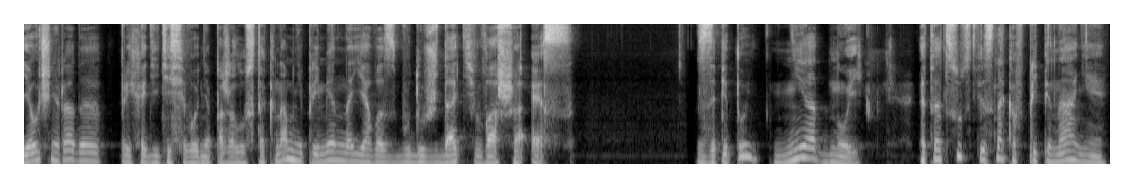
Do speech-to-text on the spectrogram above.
я очень рада. Приходите сегодня, пожалуйста, к нам. Непременно я вас буду ждать, ваша С. запятой ни одной. Это отсутствие знаков препинания.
